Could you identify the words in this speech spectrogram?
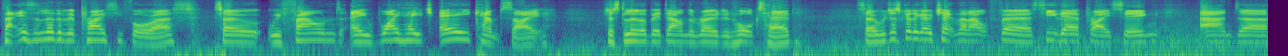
That is a little bit pricey for us. So we found a YHA campsite just a little bit down the road in Hawkshead. So we're just going to go check that out first, see their pricing, and uh,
